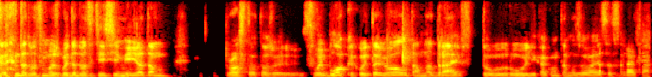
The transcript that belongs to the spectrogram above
до 20, может быть, до 27. Я там просто тоже свой блог какой-то вел, там на Drive.ru или как он там называется. Drive, да.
